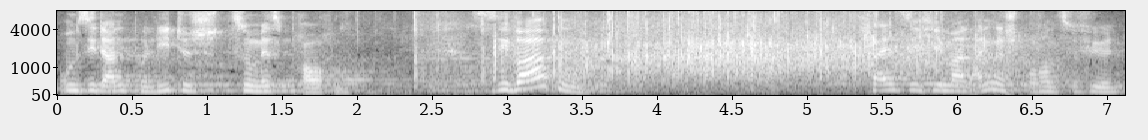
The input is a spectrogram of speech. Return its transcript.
um sie dann politisch zu missbrauchen. Sie warten, scheint sich jemand angesprochen zu fühlen,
